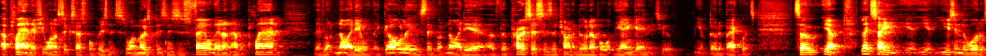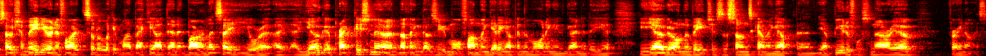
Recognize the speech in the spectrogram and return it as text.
a plan if you want a successful business. It's why most businesses fail. They don't have a plan. They've got no idea what their goal is. They've got no idea of the processes they're trying to build up or what the end game is. You, you build it backwards. So, you know, let's say using the word of social media, and if I sort of look at my backyard down at Byron, let's say you're a, a, a yoga practitioner and nothing does you more fun than getting up in the morning and going to do your, your yoga on the beach as the sun's coming up. And yeah, beautiful scenario, very nice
